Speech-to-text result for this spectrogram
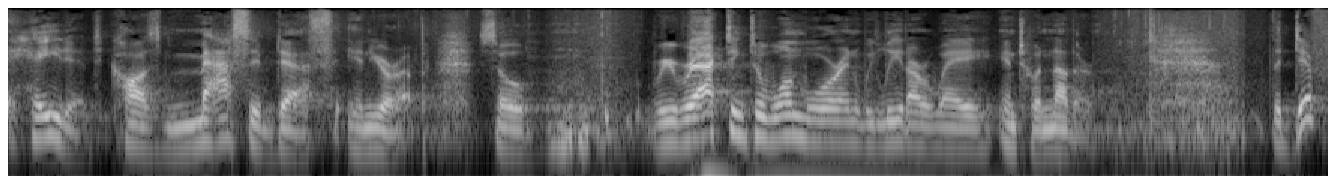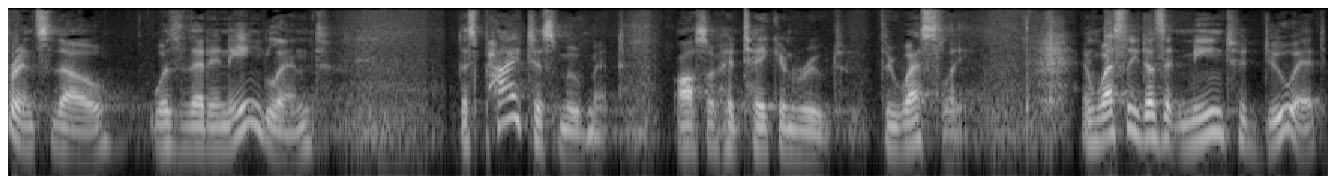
hated, caused massive death in Europe. So, we're reacting to one war and we lead our way into another. The difference, though, was that in England, this pietist movement also had taken root through Wesley. And Wesley doesn't mean to do it,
